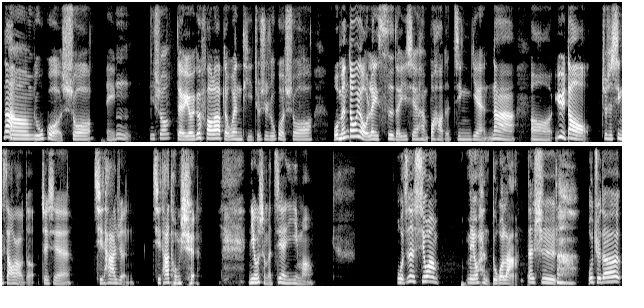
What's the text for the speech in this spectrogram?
那如果说，哎、嗯，嗯，你说，对，有一个 follow up 的问题，就是如果说我们都有类似的一些很不好的经验，那呃，遇到就是性骚扰的这些其他人、其他同学，你有什么建议吗？我真的希望。没有很多啦，但是我觉得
